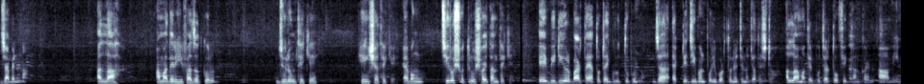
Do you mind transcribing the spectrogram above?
যাবেন না। আল্লাহ আমাদের হেফাজত করুন জুলুম থেকে, হিংসা থেকে এবং চিরশত্রু শয়তান থেকে। এই ভিডিওর বার্তা এতটাই গুরুত্বপূর্ণ যা একটি জীবন পরিবর্তনের জন্য যথেষ্ট। আল্লাহ আমাদের বোঝার তৌফিক দান করেন। আমিন।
